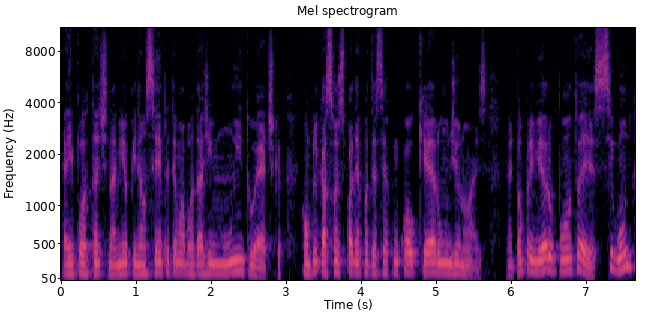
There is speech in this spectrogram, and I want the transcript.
É importante, na minha opinião, sempre ter uma abordagem muito ética. Complicações podem acontecer com qualquer um de nós. né? Então, primeiro ponto é esse. Segundo,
